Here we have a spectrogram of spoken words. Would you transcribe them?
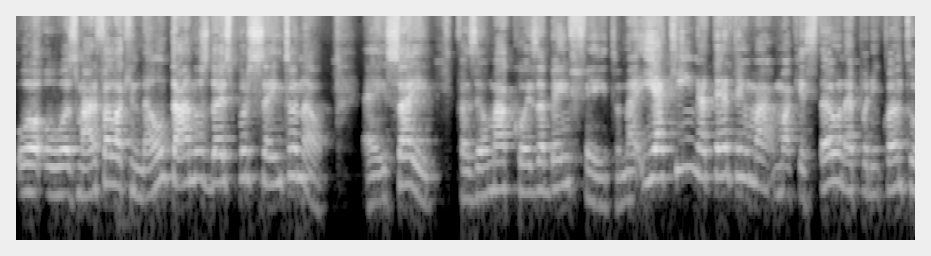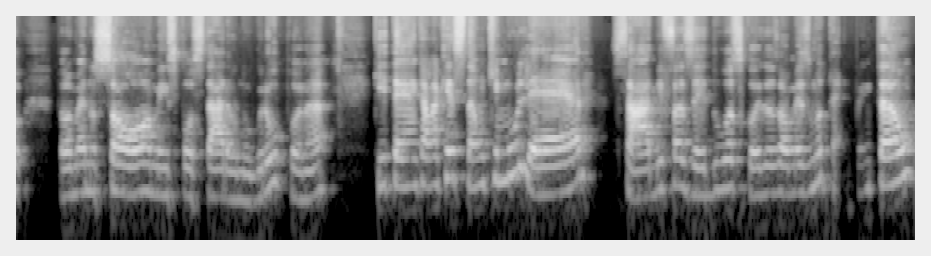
O, o Osmar falou que não tá nos 2%, não. É isso aí, fazer uma coisa bem feita, né? E aqui até tem uma, uma questão, né? Por enquanto, pelo menos só homens postaram no grupo, né? Que tem aquela questão que mulher sabe fazer duas coisas ao mesmo tempo. Então,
